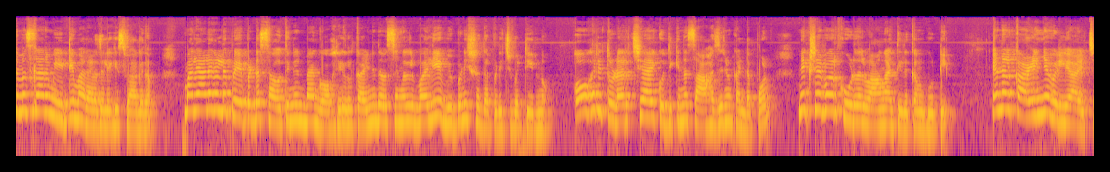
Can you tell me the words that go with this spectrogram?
നമസ്കാരം ഇ ടി മലയാളത്തിലേക്ക് സ്വാഗതം. മലയാളികളുടെ പ്രിയപ്പെട്ട സൗത്ത് ഇന്ത്യൻ ബാങ്ക് ഓഹരികൾ കഴിഞ്ഞ ദിവസങ്ങളിൽ വലിയ വിപണി ശ്രദ്ധ പിടിച്ചുപറ്റിയിരുന്നു. ഓഹരി തുടർച്ചയായി കുതിക്കുന്ന സാഹചര്യം കണ്ടപ്പോൾ നിക്ഷേപകർ കൂടുതൽ വാങ്ങാൻ തിടുക്കം കൂട്ടി. എന്നാൽ കഴിഞ്ഞ വെള്ളിയാഴ്ച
